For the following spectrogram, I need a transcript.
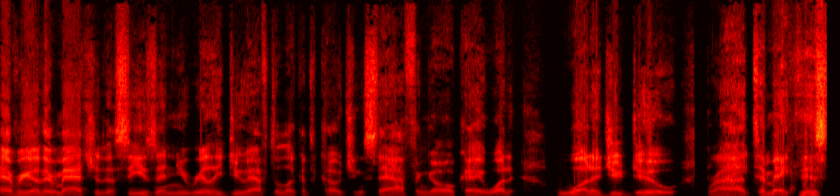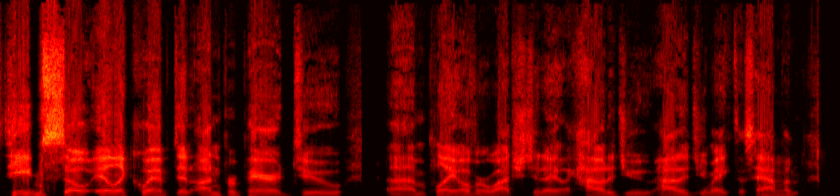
every other match of the season, you really do have to look at the coaching staff and go, okay, what what did you do uh, right. uh, to make this team so ill-equipped and unprepared to um, play Overwatch today? Like, how did you how did you make this mm-hmm. happen? Mm-hmm.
